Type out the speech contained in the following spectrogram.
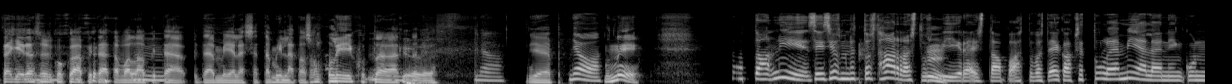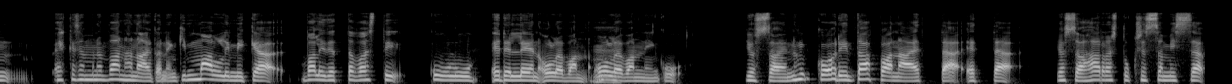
Tämäkin tässä koko ajan pitää tavallaan pitää, pitää mielessä, että millä tasolla liikutaan. Että, Kyllä. Joo. jep. Joo. Mut niin, Totta, niin, siis jos me nyt tuosta harrastuspiireistä mm. tapahtuvasta, ekaksi että tulee mieleen niin kun ehkä semmoinen vanhanaikainenkin malli, mikä valitettavasti kuuluu edelleen olevan, mm. olevan niin kuin jossain kohdin tapana, että, että jossain harrastuksessa, missä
